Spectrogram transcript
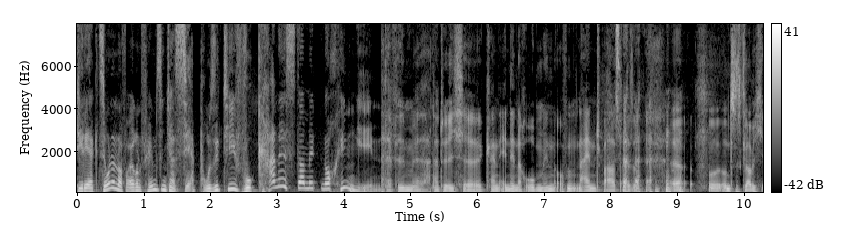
die Reaktionen auf euren Film sind ja sehr positiv. Wo kann es damit noch hingehen? Der Film äh, hat natürlich äh, kein Ende nach oben hin offen. Nein, Spaß. Also äh, uns ist, glaube ich,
